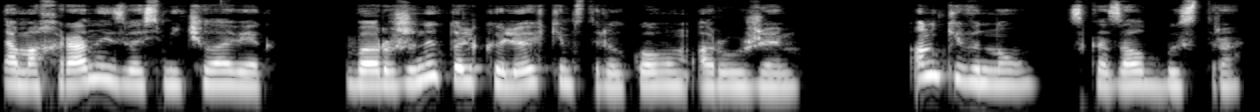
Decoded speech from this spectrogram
там охрана из восьми человек. Вооружены только легким стрелковым оружием. Он кивнул, сказал быстро.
